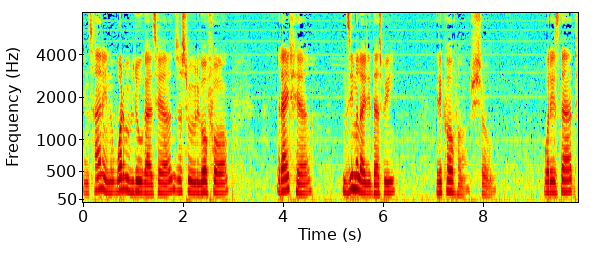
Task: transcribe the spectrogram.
In sign in what we will do guys here just we will go for right here Gmail ID that we recover. So what is that?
